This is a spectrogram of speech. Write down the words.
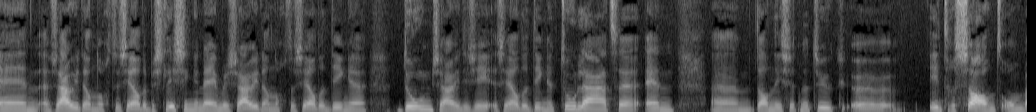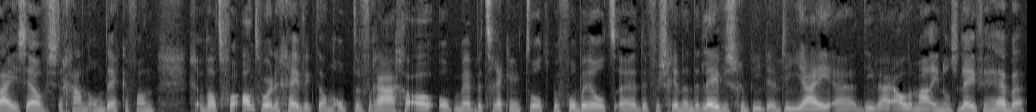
En eh, zou je dan nog dezelfde beslissingen nemen? Zou je dan nog dezelfde dingen doen? Zou je dezelfde dingen toelaten? En um, dan is het natuurlijk uh, interessant om bij jezelf eens te gaan ontdekken van wat voor antwoorden geef ik dan op de vragen op, met betrekking tot bijvoorbeeld uh, de verschillende levensgebieden die, jij, die wij allemaal in ons leven hebben.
